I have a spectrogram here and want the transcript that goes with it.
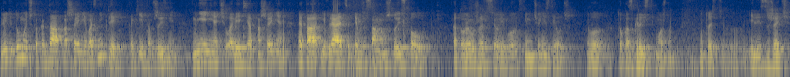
Люди думают, что когда отношения возникли какие-то в жизни, мнение о человеке, отношения, это является тем же самым, что и стол, который уже все, его с ним ничего не сделаешь. Его только сгрызть можно. Ну, то есть, э, или сжечь.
